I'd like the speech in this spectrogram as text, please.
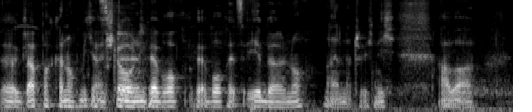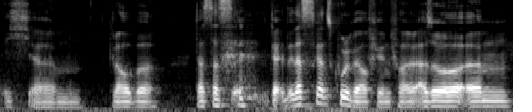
äh, Gladbach kann auch mich ein einstellen. Wer braucht, wer braucht jetzt Eberl noch? Nein, natürlich nicht. Aber ich ähm, glaube, dass das, das ganz cool wäre auf jeden Fall. Also ähm,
